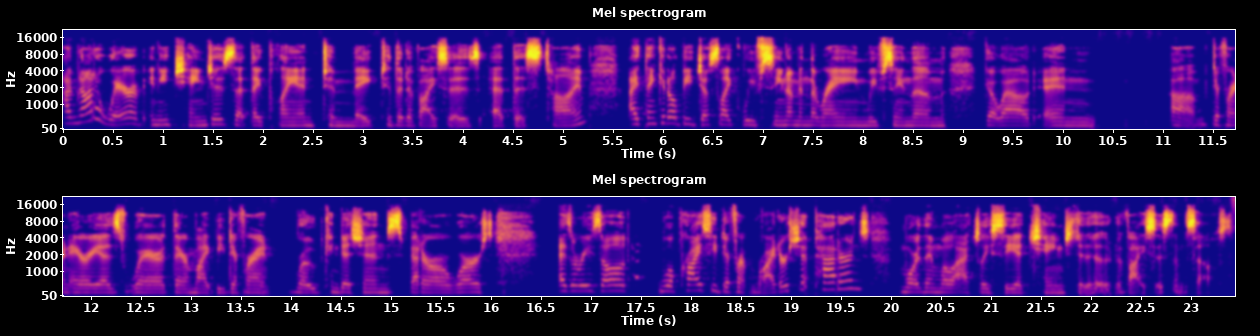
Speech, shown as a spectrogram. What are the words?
I'm not aware of any changes that they plan to make to the devices at this time. I think it'll be just like we've seen them in the rain. We've seen them go out in um, different areas where there might be different road conditions, better or worse. As a result, we'll probably see different ridership patterns more than we'll actually see a change to the devices themselves.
